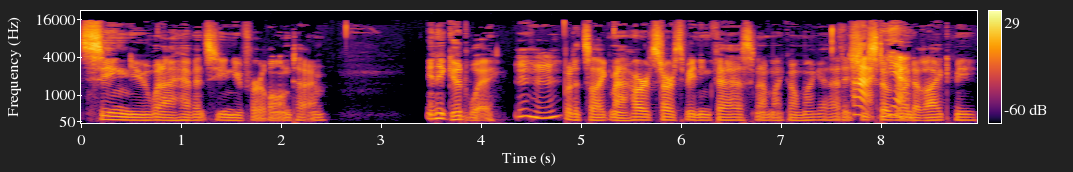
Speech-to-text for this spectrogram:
seeing you when I haven't seen you for a long time. In a good way. Mm-hmm. But it's like my heart starts beating fast and I'm like, oh my God, is she Ah, still yeah. going to like me?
